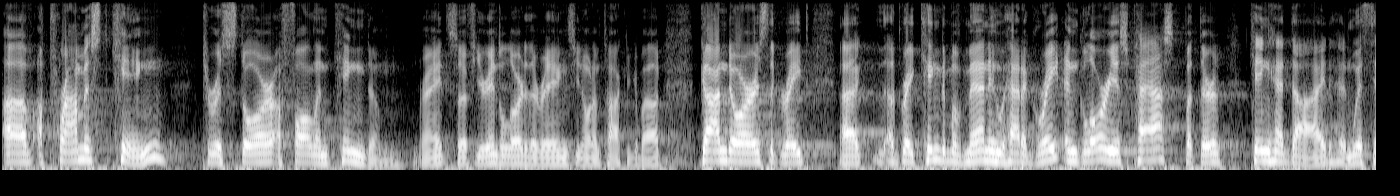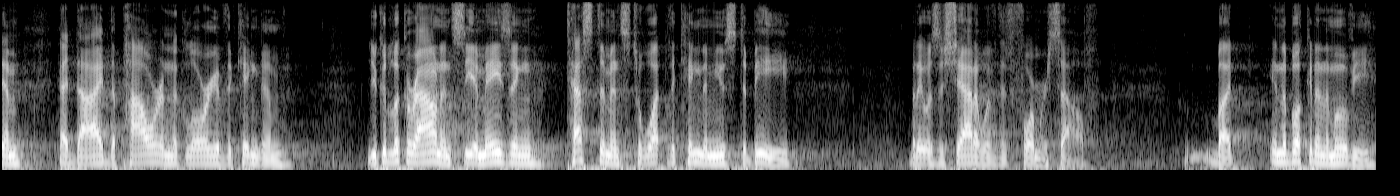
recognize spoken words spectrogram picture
of a promised king to restore a fallen kingdom, right? So if you're into Lord of the Rings, you know what I'm talking about. Gondor is the great, uh, a great kingdom of men who had a great and glorious past, but their king had died, and with him had died, the power and the glory of the kingdom. You could look around and see amazing testaments to what the kingdom used to be, but it was a shadow of the former self. But in the book and in the movie,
